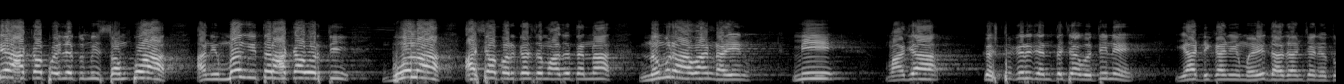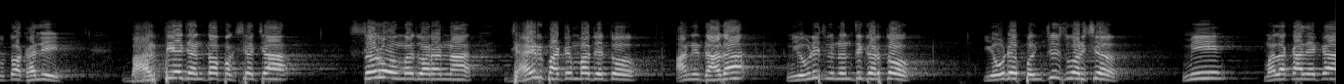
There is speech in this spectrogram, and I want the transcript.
ते आका पहिले तुम्ही संपवा आणि मग इतर आकावरती बोला अशा प्रकारचं माझं त्यांना नम्र आव्हान राहीन. मी माझ्या कष्टकरी जनतेच्या वतीने या ठिकाणी महेशदादांच्या नेतृत्वाखाली भारतीय जनता पक्षाच्या सर्व उमेदवारांना जाहीर पाठिंबा देतो. आणि दादा मी एवढीच विनंती करतो एवढे पंचवीस वर्ष मी मला काल एका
